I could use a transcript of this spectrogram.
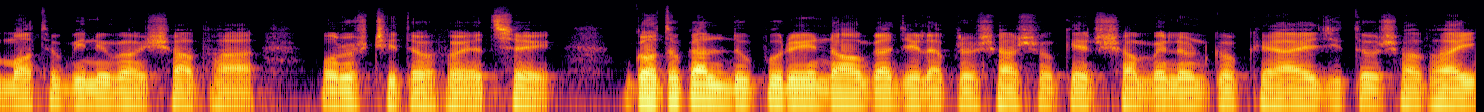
মতবিনিময় সভা অনুষ্ঠিত হয়েছে। গতকাল দুপুরে নওগাঁ জেলা প্রশাসকের সম্মেলন কক্ষে আয়োজিত সভায়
